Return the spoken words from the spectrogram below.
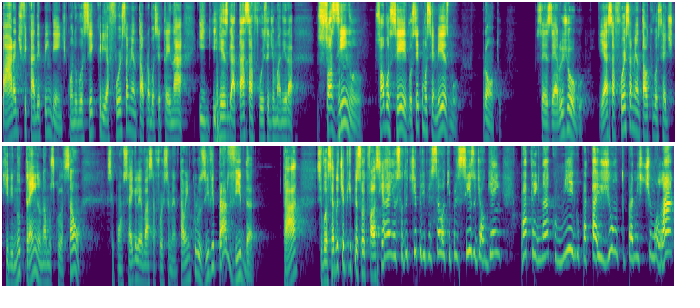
Para de ficar dependente. Quando você cria força mental para você treinar e, e resgatar essa força de maneira sozinho, só você, você com você mesmo, pronto. Você zera o jogo. E essa força mental que você adquire no treino, na musculação, você consegue levar essa força mental, inclusive, para a vida, tá? Se você é do tipo de pessoa que fala assim, ah, eu sou do tipo de pessoa que preciso de alguém para treinar comigo, para estar tá junto, para me estimular,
